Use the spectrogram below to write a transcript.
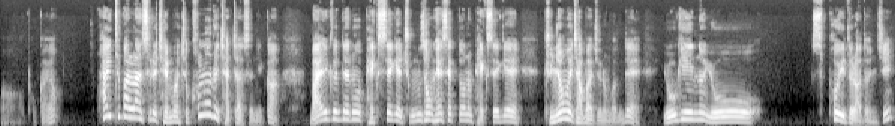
어, 볼까요? 화이트 밸런스를 제일 먼저 컬러를 잡지 않습니까? 말 그대로 백색의 중성 회색 또는 백색의 균형을 잡아주는 건데 여기 있는 요 스포이드라든지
